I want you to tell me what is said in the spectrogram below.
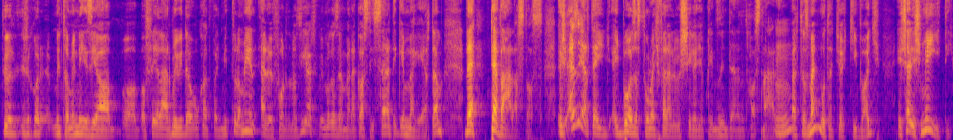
tudod, és akkor, mit tudom én, nézi a, a, a félármű videókat, vagy mit tudom én, előfordul az ilyesmi, meg az emberek azt is szeretik, én megértem, de te választasz. És ezért egy, egy borzasztó nagy felelősség egyébként az internetet használni, mm. mert az megmutatja, hogy ki vagy, és el is mélyíti.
